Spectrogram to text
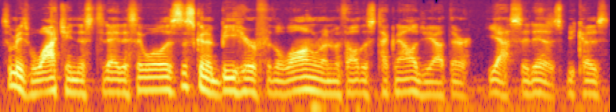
somebody's watching this today, they say, "Well, is this going to be here for the long run with all this technology out there?" Yes, it is because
